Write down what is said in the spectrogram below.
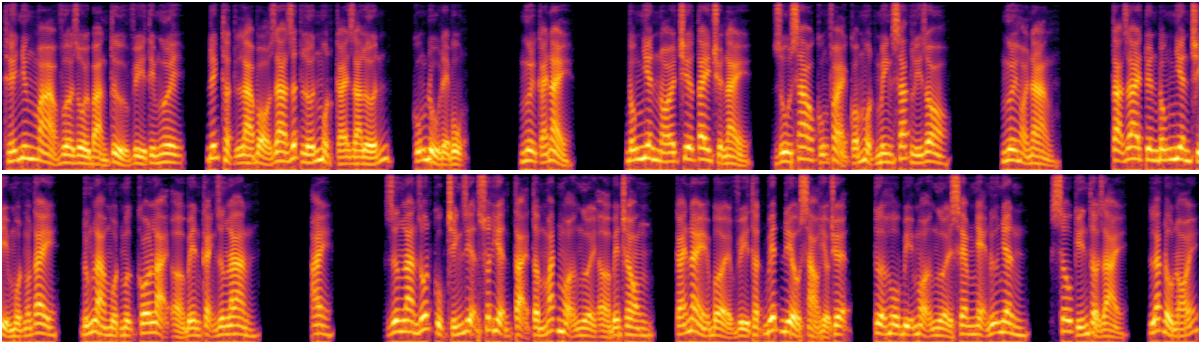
Thế nhưng mà vừa rồi bản tử vì tìm ngươi, đích thật là bỏ ra rất lớn một cái giá lớn, cũng đủ để bụng. Ngươi cái này. Bỗng nhiên nói chia tay chuyện này, dù sao cũng phải có một minh xác lý do. Ngươi hỏi nàng. Tạ giai tuyên bỗng nhiên chỉ một ngón tay đúng là một mực co lại ở bên cạnh dương lan. Ai? Dương lan rốt cục chính diện xuất hiện tại tầm mắt mọi người ở bên trong, cái này bởi vì thật biết điều xảo hiểu chuyện, tựa hồ bị mọi người xem nhẹ nữ nhân, sâu kín thở dài, lắc đầu nói,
